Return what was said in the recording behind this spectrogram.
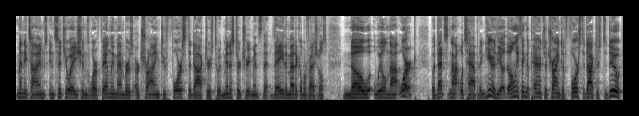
many times in situations where family members are trying to force the doctors to administer treatments that they, the medical professionals, know will not work. But that's not what's happening here. The, the only thing the parents are trying to force the doctors to do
